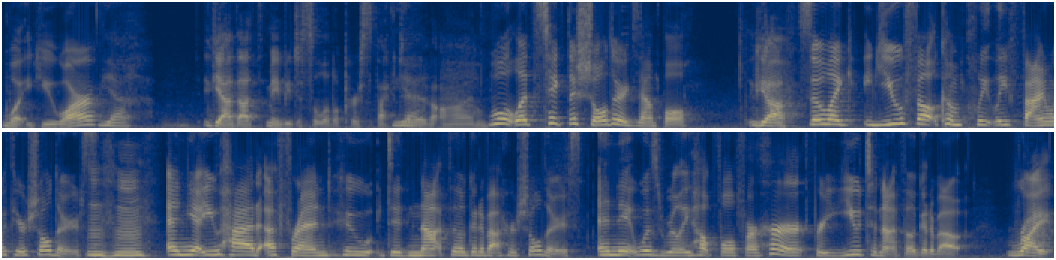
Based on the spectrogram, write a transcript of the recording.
what you are. Yeah. Yeah, that's maybe just a little perspective Yeah. on. Well, let's take the shoulder example. Yeah. So, like, you felt completely fine with your shoulders. Mm-hmm. And yet, you had a friend who did not feel good about her shoulders. And it was really helpful for her, for you to not feel good about Right.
